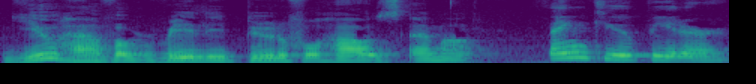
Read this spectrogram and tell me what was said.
You have a really beautiful house, Emma. Thank you, Peter.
